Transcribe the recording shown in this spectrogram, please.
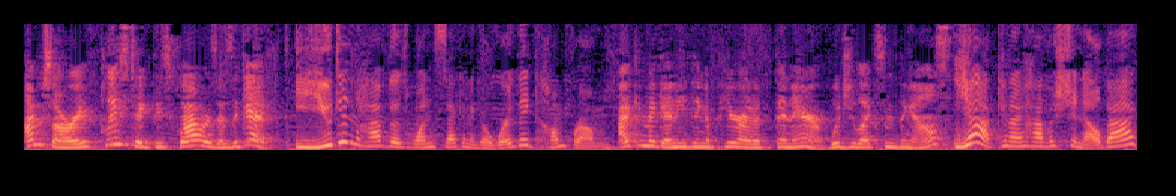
I'm sorry. Please take these flowers as a gift. You didn't have those one second ago. Where'd they come from? I can make anything appear out of thin air. Would you like something else? Yeah, can I have a Chanel bag?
